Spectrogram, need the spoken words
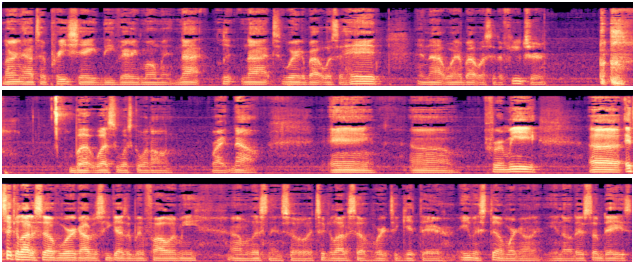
learning how to appreciate the very moment, not not worried about what's ahead and not worried about what's in the future, but what's what's going on right now. And um, for me, uh, it took a lot of self work. Obviously, you guys have been following me um, listening. So it took a lot of self work to get there. Even still, I'm working on it. You know, there's some days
